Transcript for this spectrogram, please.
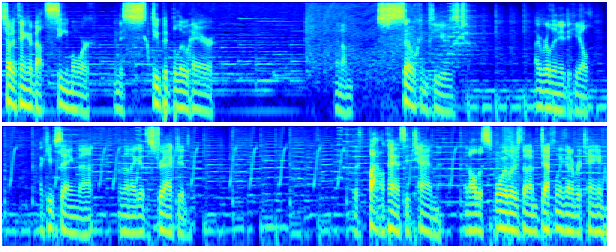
Started thinking about Seymour and his stupid blue hair, and I'm so confused. I really need to heal. I keep saying that, and then I get distracted with Final Fantasy X and all the spoilers that I'm definitely going to retain.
